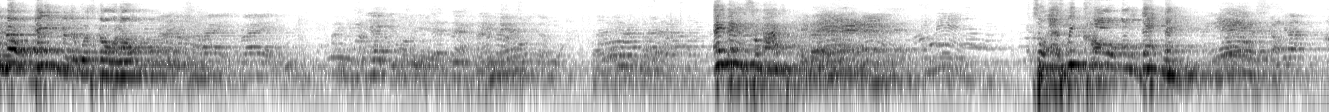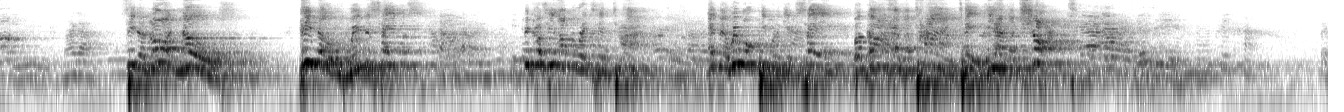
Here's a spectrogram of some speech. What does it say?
to know that what's going on. Amen, somebody. Amen. So as we call on that name, see the Lord knows, He knows when to save us because He operates in time. Amen. We want people to get saved, but God has a timetable. He has a chart.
